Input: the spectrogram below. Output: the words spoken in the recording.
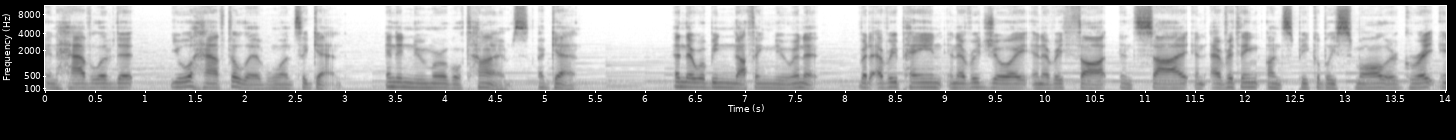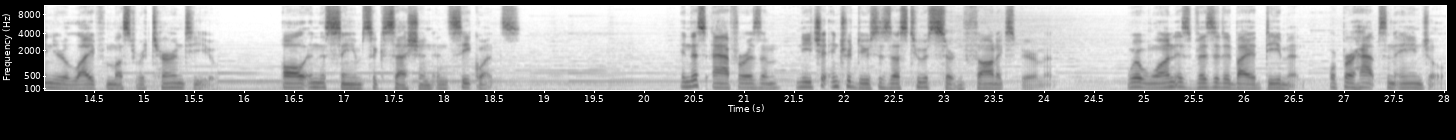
and have lived it, you will have to live once again, and innumerable times again. And there will be nothing new in it, but every pain and every joy and every thought and sigh and everything unspeakably small or great in your life must return to you all in the same succession and sequence. In this aphorism, Nietzsche introduces us to a certain thought experiment, where one is visited by a demon, or perhaps an angel,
